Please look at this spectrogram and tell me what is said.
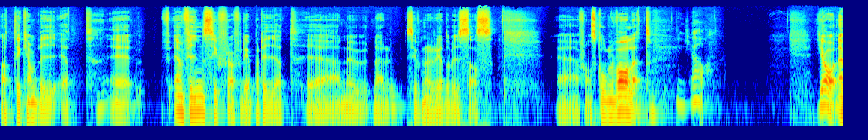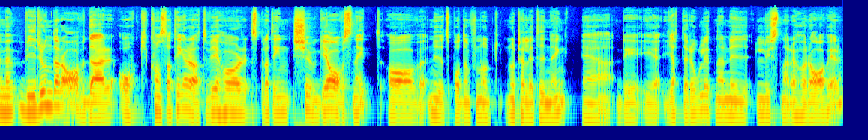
att det kan bli ett, eh, en fin siffra för det partiet eh, nu när siffrorna redovisas eh, från skolvalet. Ja. Ja, nej men vi rundar av där och konstaterar att vi har spelat in 20 avsnitt av nyhetspodden från Norrtälje Tidning. Eh, det är jätteroligt när ni lyssnare hör av er.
